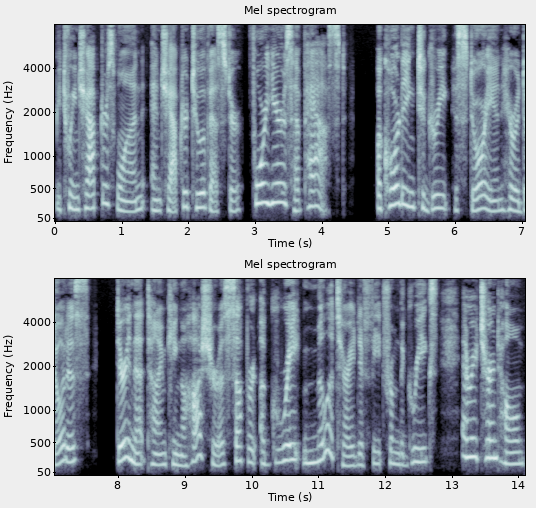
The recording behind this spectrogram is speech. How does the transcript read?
Between chapters 1 and chapter 2 of Esther, four years have passed. According to Greek historian Herodotus, during that time, King Ahasuerus suffered a great military defeat from the Greeks and returned home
